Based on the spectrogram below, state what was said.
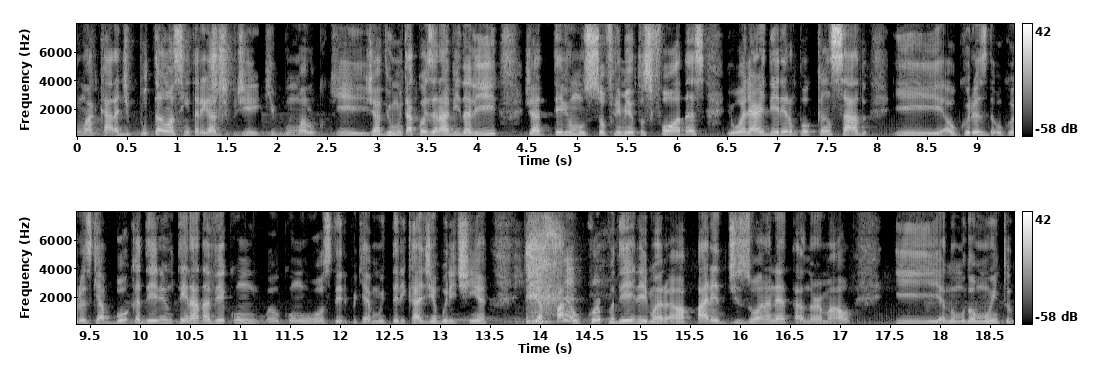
com uma cara de putão, assim, tá ligado? Tipo, de que um maluco que já viu muita coisa na vida ali, já teve uns sofrimentos fodas, e o olhar dele era um pouco cansado. E o curioso, o curioso é que a boca dele não tem nada a ver com, com o rosto dele, porque é muito delicadinha, bonitinha. E a o corpo dele, mano, é uma parede de zona, né? Tá normal. E não mudou muito.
